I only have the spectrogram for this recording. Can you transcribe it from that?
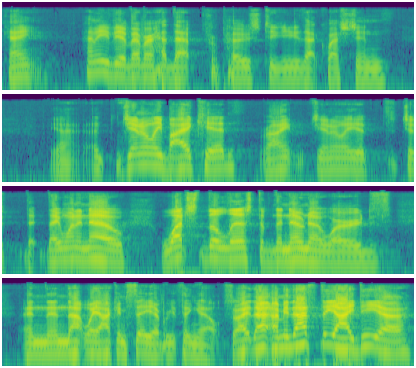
Okay? How many of you have ever had that proposed to you, that question? Yeah, generally by a kid, right? Generally, it's just they want to know what's the list of the no-no words, and then that way I can say everything else, right? That, I mean, that's the idea.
